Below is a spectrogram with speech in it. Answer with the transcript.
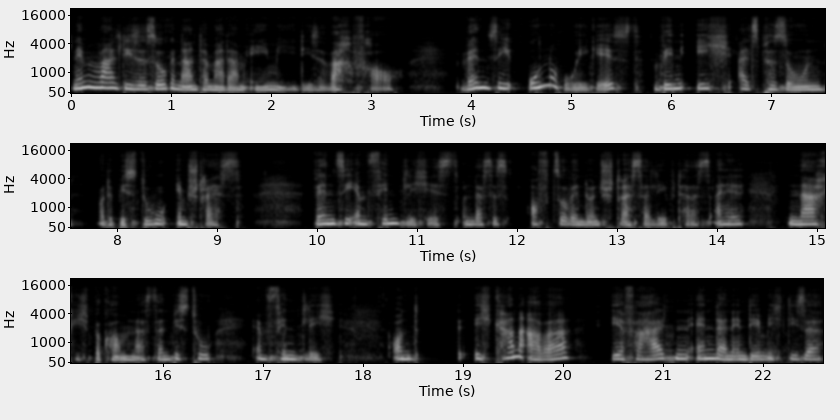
Nehmen wir mal diese sogenannte Madame Amy, diese Wachfrau. Wenn sie unruhig ist, bin ich als Person oder bist du im Stress wenn sie empfindlich ist, und das ist oft so, wenn du einen Stress erlebt hast, eine Nachricht bekommen hast, dann bist du empfindlich. Und ich kann aber ihr Verhalten ändern, indem ich diese,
